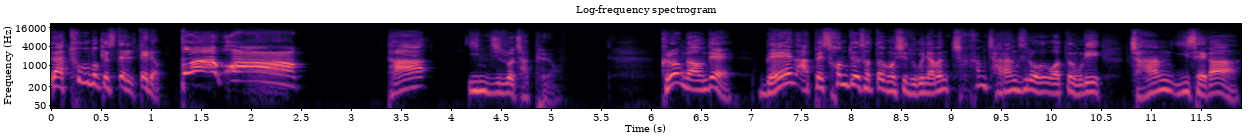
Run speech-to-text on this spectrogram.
야, 투구 벗겨서 때려, 때려. 뻑! 아! 다 인질로 잡혀요. 그런 가운데 맨 앞에 선두에 섰던 것이 누구냐면 참 자랑스러웠던 우리 장 2세가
